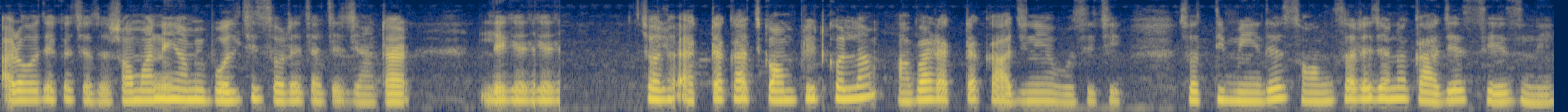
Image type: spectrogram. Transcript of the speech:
আর ও দেখেছে তো, সমানেই আমি বলছি সরে যাচ্ছে ঝাঁটা লেগে লেগে চলো একটা কাজ কমপ্লিট করলাম, আবার একটা কাজ নিয়ে বসেছি। সত্যি মেয়েদের সংসারে যেন কাজের শেষ নেই।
